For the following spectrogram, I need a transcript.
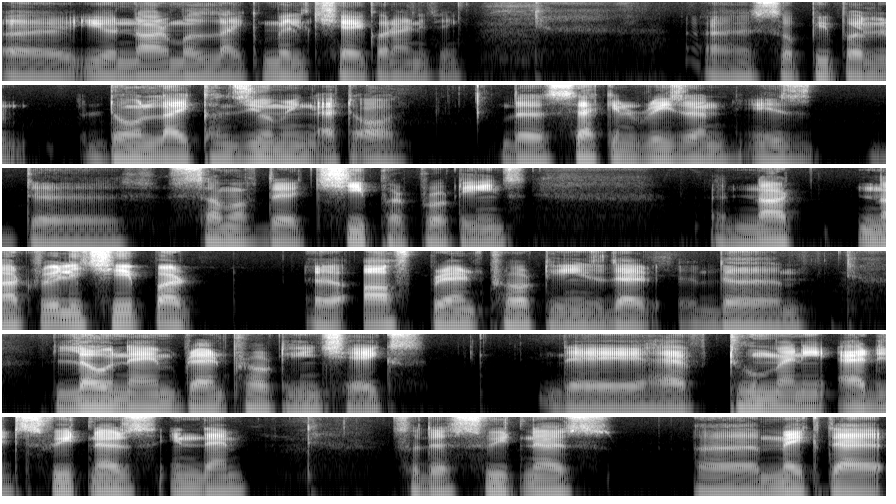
uh, your normal like milkshake or anything uh, so people don't like consuming at all. The second reason is the some of the cheaper proteins uh, not not really cheap but uh, off brand proteins that the low name brand protein shakes. They have too many added sweeteners in them. So the sweeteners uh, make the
